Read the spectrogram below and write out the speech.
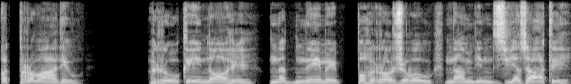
отпровадив. Руки й ноги над ними Погрожував нам він зв'язати,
